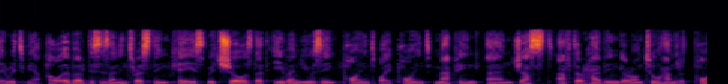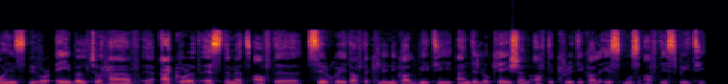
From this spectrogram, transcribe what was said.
arrhythmia. However, this is an interesting case which shows that even using point by point mapping and just after having around 200 points, we were able to have an accurate estimate of the circuit of the clinical VT and the location of the critical isthmus of this VT.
